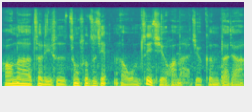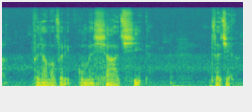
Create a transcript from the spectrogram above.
好，那这里是众说之见，那我们这期的话呢就跟大家分享到这里，我们下期再见。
